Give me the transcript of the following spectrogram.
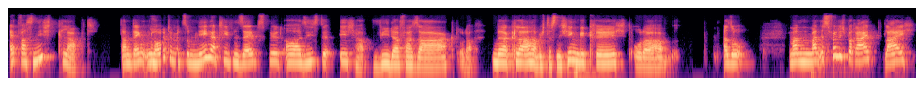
etwas nicht klappt, dann denken mhm. Leute mit so einem negativen Selbstbild, oh, siehst du, ich habe wieder versagt oder na klar, habe ich das nicht hingekriegt oder also man, man ist völlig bereit, gleich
